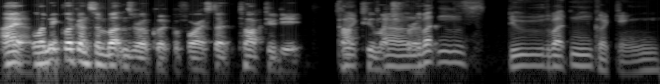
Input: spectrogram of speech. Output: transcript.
I yeah. let me click on some buttons real quick before I start talk too deep talk Click too much further. The buttons, do the button clicking.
